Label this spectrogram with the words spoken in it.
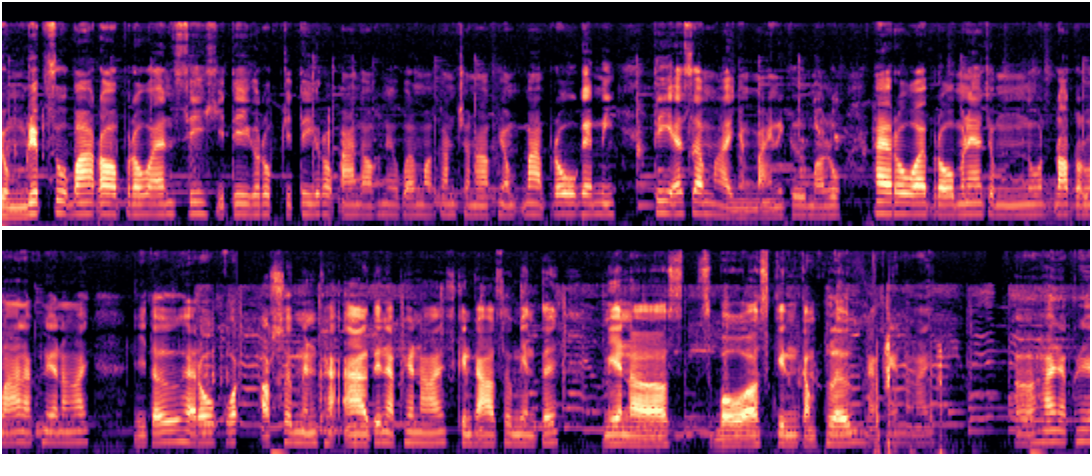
ជំរាបសួរបាទដល់ Pro NC ជាទីគោរពជាទីរាប់អានដល់គ្នាវិលមកកាន់ Channel ខ្ញុំបាទ Pro Gaming TSM ហើយខ្ញុំបាទនេះគឺមកលុះ Hero ឲ្យ Pro ម្នាក់ចំនួន10ដុល្លារអ្នកគ្នាហ្នឹងហើយនិយាយទៅ Hero គាត់អត់សូវមានខោអាវទេអ្នកគ្នាហ្នឹងហើយ skin ខោអាវសូវមានទេ មានសបោ skin កំភ្លើងអ្នកគ្នាហ្នឹងហើយអឺហើយអ្នកគ្នា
